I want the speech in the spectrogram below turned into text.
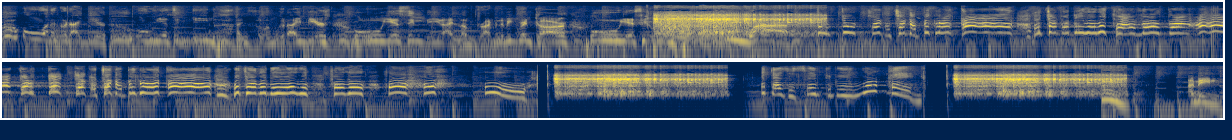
oh, what a good idea. Oh, yes, indeed. I'm full of good ideas. Oh, yes, indeed. I love driving the big red car. Oh, yes, it... Oh, wow. I mean,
